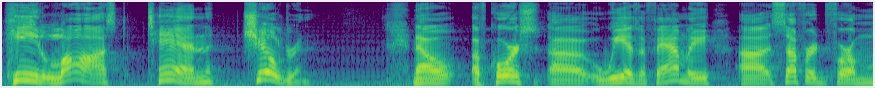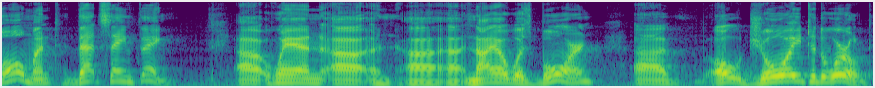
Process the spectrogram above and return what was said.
He lost 10 children. Now, of course, uh, we as a family uh, suffered for a moment that same thing. Uh, when uh, uh, uh, Naya was born, oh, joy to the world.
